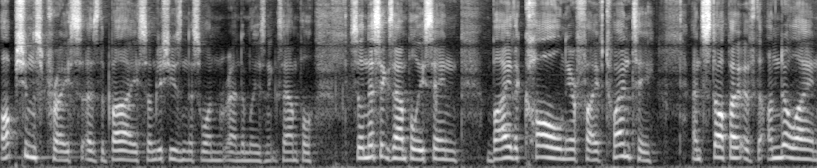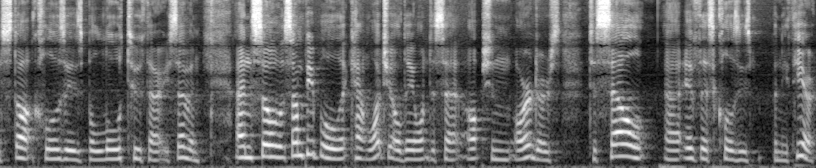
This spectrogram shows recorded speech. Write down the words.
options price as the buy, so I'm just using this one randomly as an example. So in this example, he's saying buy the call near 520 and stop out if the underlying stock closes below 237. And so some people that can't watch it all day want to set option orders to sell uh, if this closes beneath here.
